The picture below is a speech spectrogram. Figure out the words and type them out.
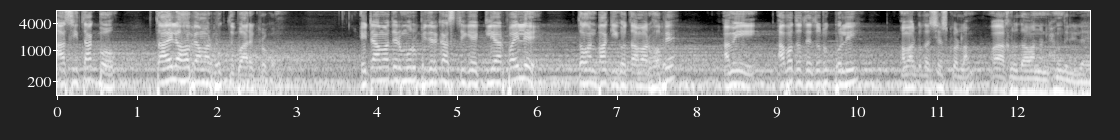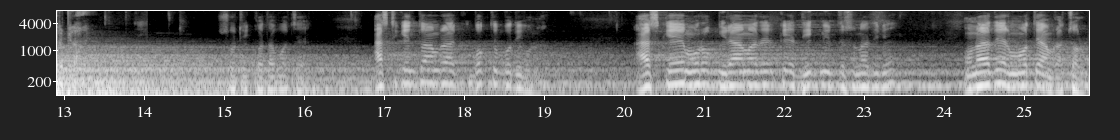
আসি, থাকব। তাহলে হবে আমার বক্তব্য আরেক রকম। এটা আমাদের মুরব্বীদের কাছ থেকে ক্লিয়ার পাইলে তখন বাকি কথা আমার হবে। আমি আপাতত এতটুক বলি, আমার কথা শেষ করলাম। আখরুদ আওয়ান আলহামদুলিল্লাহ রবিল আলম সঠিক কথা বলছে। আজকে কিন্তু আমরা বক্তব্য দিব না। আজকে মুরব্বীরা আমাদেরকে দিক নির্দেশনা দিবে। ওনাদের মতে আমরা চলব।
